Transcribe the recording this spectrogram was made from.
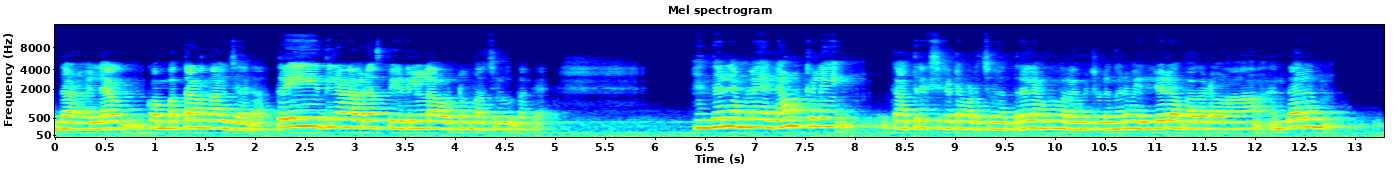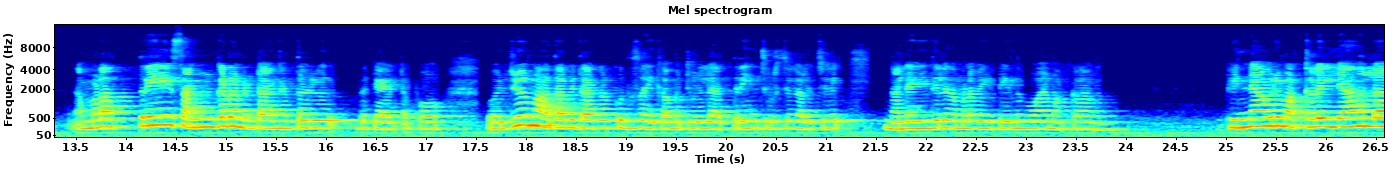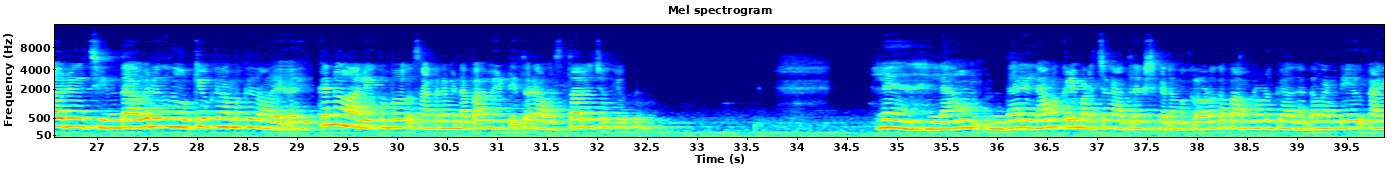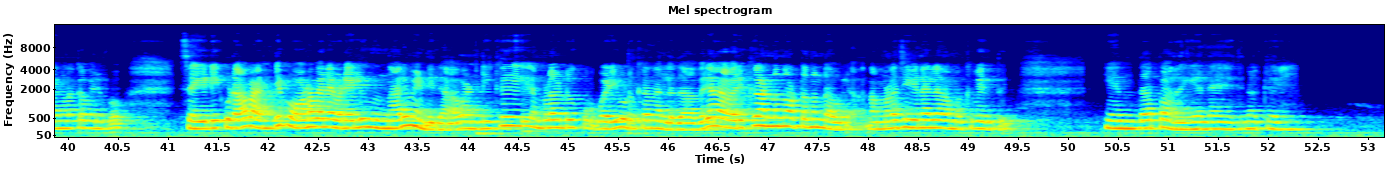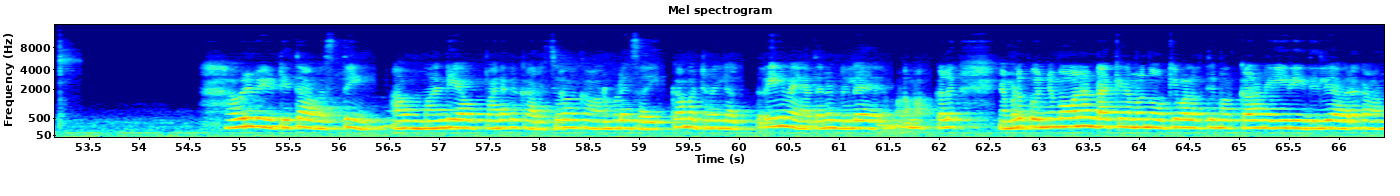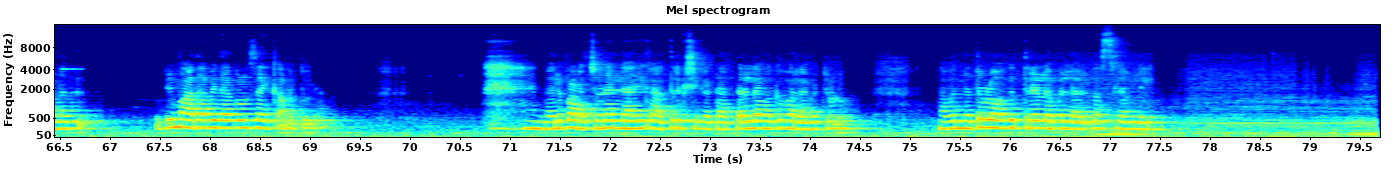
ഇതാണ് വലിയ കൊമ്പത്താണെന്നാണ് വിചാരം. അത്രയും ഇതിലാണ് അവരെ സ്പീഡിലുള്ള ഓട്ടവും വാച്ചിലും ഇതൊക്കെ. എന്തായാലും നമ്മളെ എല്ലാ മക്കളെയും കാത്തിരക്ഷിക്കട്ടെ പഠിച്ചു അത്രയല്ലേ നമുക്ക് പറയാൻ പറ്റുള്ളൂ. ഇങ്ങനെ വലിയൊരു അപകടം. ആ എന്തായാലും നമ്മൾ അത്രയും സങ്കടം ഉണ്ട് അങ്ങനത്തെ ഒരു ഇത് കേട്ടപ്പോൾ ഒരു മാതാപിതാക്കൾക്കും ഇത് സഹിക്കാൻ പറ്റൂല അത്രയും ചിരിച്ച് കളിച്ച് നല്ല രീതിയിൽ നമ്മളെ വീട്ടിൽ നിന്ന് പോയ മക്കളാണ്. പിന്നെ ആ ഒരു മക്കളില്ല എന്നുള്ള ഒരു ചിന്ത ആ ഒരു ഇത് നോക്കി നോക്കി നമുക്ക് ഇക്കന്നെ ആലോചിക്കുമ്പോൾ സങ്കടം പിന്നെ അപ്പോൾ ആ വീട്ടിലത്തെ ഒരു അവസ്ഥ ആലോചിച്ച് നോക്കി നോക്ക്. അല്ലേ? എല്ലാം എന്തായാലും എല്ലാ മക്കളെയും പഠിച്ച് കാത്തുരക്ഷിക്കട്ടെ. മക്കളോടൊക്കെ പറഞ്ഞു കൊടുക്കുക. അങ്ങനത്തെ വണ്ടി കാര്യങ്ങളൊക്കെ വരുമ്പോൾ സൈഡിൽ കൂടെ ആ വണ്ടി പോണ വരെ എവിടെയെങ്കിലും നിന്നാലും വേണ്ടില്ല. ആ വണ്ടിക്ക് നമ്മളോട് വഴി കൊടുക്കുക നല്ലത്. അവർ അവർക്ക് കണ്ണൊന്നും ഒട്ടൊന്നും ഉണ്ടാവില്ല നമ്മളെ ജീവനല്ല നമുക്ക് വലുത്. എന്താ പറയല്ലേ ഇതിനൊക്കെ? ആ ഒരു വീട്ടിലത്തെ അവസ്ഥയും ആ ഉമ്മാന്റെ ആ ഉപ്പാനൊക്കെ കരച്ചിലൊക്കെ കാണുമ്പോഴേ സഹിക്കാൻ പറ്റണില്ല. അത്രയും വേദന ഉണ്ട് അല്ലേ നമ്മളെ മക്കൾ നമ്മൾ പൊന്നുമോലെ ഉണ്ടാക്കി നമ്മൾ നോക്കി വളർത്തിയ മക്കളാണ് ഈ രീതിയിൽ അവരെ കാണുന്നത്. ഒരു മാതാപിതാക്കളും സഹിക്കാൻ പറ്റൂല. എന്തായാലും പടച്ചോനെ എല്ലാവരും കാത്തു രക്ഷിക്കട്ടെ അത്രയല്ലേ നമുക്ക് പറയാൻ പറ്റുള്ളൂ. അപ്പോൾ ഇന്നത്തെ വ്ളോഗ് ഇത്രയേ ഉള്ളൂ. അപ്പോൾ എല്ലാവർക്കും അസ്സാം വലൈക്കും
